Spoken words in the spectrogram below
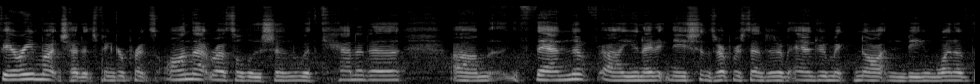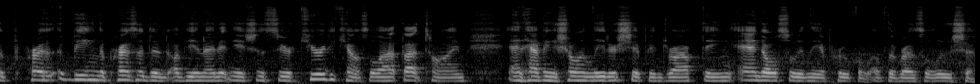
very much had its fingerprints on that resolution, with Canada, um, then uh, United Nations representative Andrew McNaughton being one of the being the president of the United Nations Security Council at that time, and having shown leadership in drafting and also in the approval of the resolution.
